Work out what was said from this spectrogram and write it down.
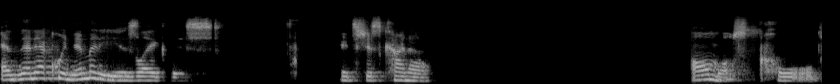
and then equanimity is like this it's just kind of almost cold.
